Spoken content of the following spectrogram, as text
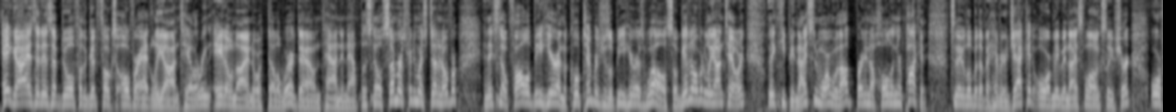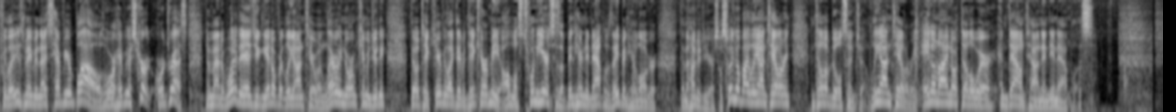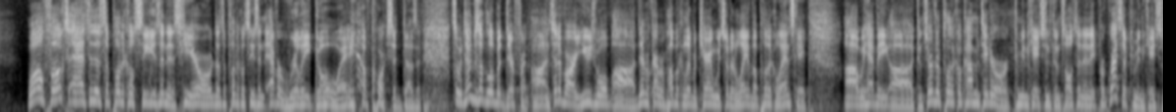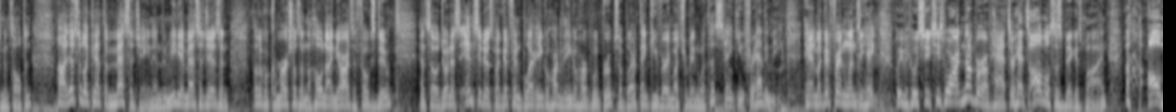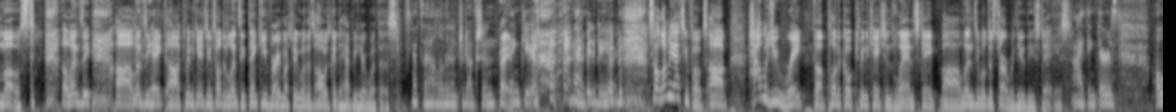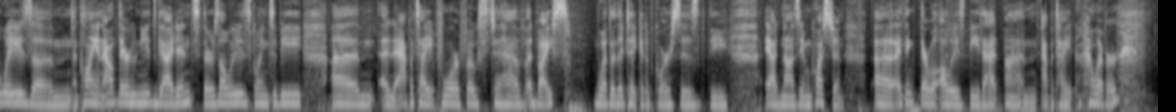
Hey guys, it is Abdul for the good folks over at Leon Tailoring, 809 North Delaware, downtown Indianapolis. No, summer is pretty much done and over, and next no fall will be here, and the cool temperatures will be here as well. So get it over to Leon Tailoring. They can keep you nice and warm without burning a hole in your pocket. So maybe a little bit of a heavier jacket, or maybe a nice long sleeve shirt, or for ladies, maybe a nice heavier blouse, or heavier skirt or dress. No matter what it is, you can get over at Leon Tailoring. Larry, Norm, Kim, and Judy, they'll take care of you like they've been taking care of me. Almost 20 years since I've been here in Indianapolis. They've been here longer than 100 years. So swing on by Leon Tailoring and tell them Abdul you. Leon Tailoring, 809 North Delaware, and downtown Indianapolis. Well, folks, as it is the political season is here, or does the political season ever really go away? of course it doesn't. So we tend to something a little bit different. Uh, instead of our usual uh, Democrat, Republican, Libertarian, we sort of lay the political landscape. Uh, we have a uh, conservative political commentator or communications consultant and a progressive communications consultant, uh, just sort of looking at the messaging and the media messages and political commercials and the whole nine yards that folks do. And so join us in studio is my good friend Blair Englehart of the Englehart Group. So Blair, thank you very much for being with us. Thank you for having me. And my good friend Lindsay Hakke, who, who she, she's wore a number of hats. Her head's almost as big as mine, almost. Uh, Lindsay, uh, Lindsay Hakke, uh, communication consultant. Lindsay, thank you very much for being with us. Always good to have you here with us. That's a hell of an introduction. Hey. Thank you. I'm happy to be here. So let me ask you, folks, uh, how would you rate the political communications landscape? Uh, Lindsay, we'll just start with you these days. I think there's always um, a client out there who needs guidance. There's always going to be um, an appetite for folks to have advice. Whether they take it, of course, is the ad nauseum question. Uh, I think there will always be that um, appetite. However,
